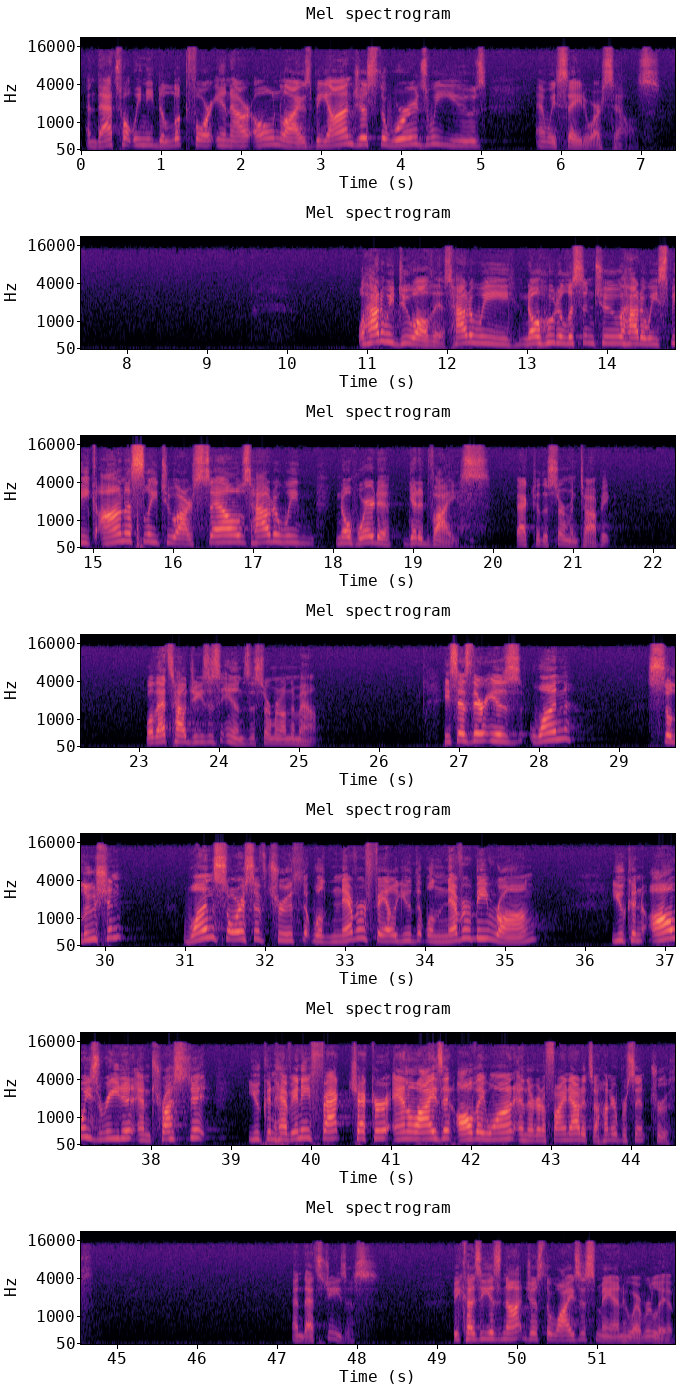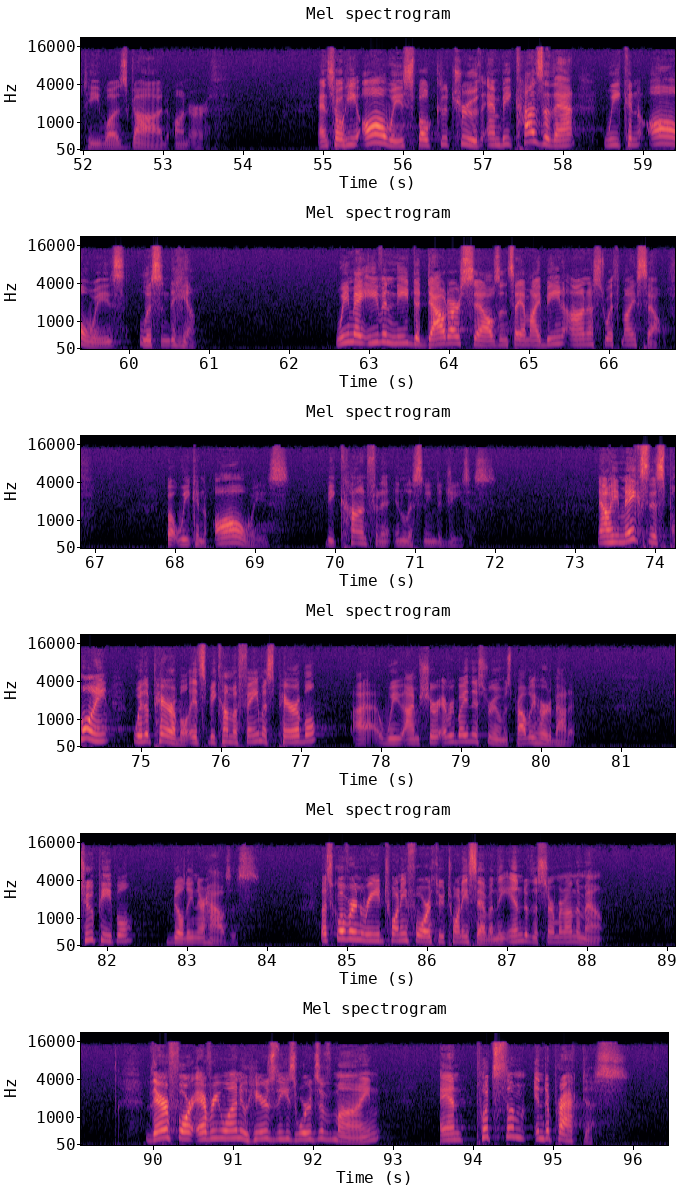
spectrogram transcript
And that's what we need to look for in our own lives, beyond just the words we use and we say to ourselves. Well, how do we do all this? How do we know who to listen to? How do we speak honestly to ourselves? How do we know where to get advice? Back to the sermon topic. Well, that's how Jesus ends the Sermon on the Mount. He says there is one solution, one source of truth that will never fail you, that will never be wrong. You can always read it and trust it. You can have any fact checker analyze it all they want, and they're going to find out it's 100% truth. And that's Jesus. Because he is not just the wisest man who ever lived, he was God on earth. And so he always spoke the truth. And because of that, we can always listen to Him. We may even need to doubt ourselves and say, Am I being honest with myself? But we can always be confident in listening to Jesus. Now, he makes this point with a parable. It's become a famous parable. Uh, we, I'm sure everybody in this room has probably heard about it. Two people building their houses. Let's go over and read 24 through 27, the end of the Sermon on the Mount. Therefore, everyone who hears these words of mine and puts them into practice,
